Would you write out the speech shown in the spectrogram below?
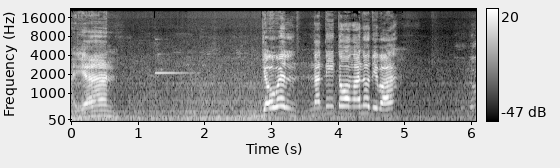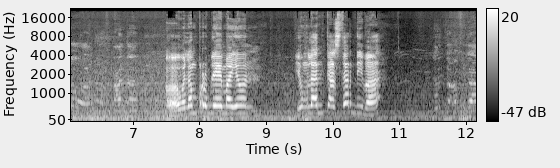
Ayan. Joel, nandito ang ano, di ba? Oh, walang problema 'yon. Yung Lancaster, di ba? Doon sa kabila.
